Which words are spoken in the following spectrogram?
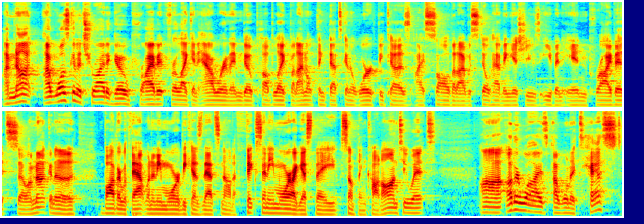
I'm not, I was going to try to go private for like an hour and then go public, but I don't think that's going to work because I saw that I was still having issues even in private. So I'm not going to bother with that one anymore because that's not a fix anymore. I guess they something caught on to it. Uh, otherwise, I want to test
